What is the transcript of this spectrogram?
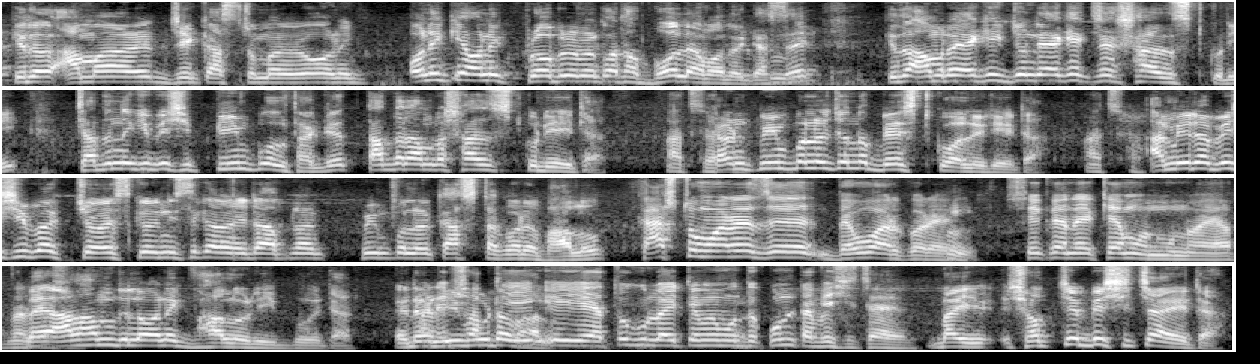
কিন্তু আমার যে কাস্টমার অনেক অনেকে অনেক প্রবলেমের কথা বলে আমাদের কাছে কিন্তু আমরা এক একজন এক একটা সাজেস্ট করি। যাদের নাকি বেশি পিম্পল থাকে তাদের আমরা সাজেস্ট করি এটা। আচ্ছা। কারণ পিম্পলের জন্য বেস্ট কোয়ালিটি এটা। আচ্ছা। আমি এটা বেশিরভাগ চয়েস করে নিছি কারণ এটা আপনার পিম্পলের কাজটা করে ভালো। কাস্টমারের যে ব্যবহার করে সেখানে কেমন মনে হয় আপনার ভাই আলহামদুলিল্লাহ অনেক ভালো রিভিউ এটা। এটা মানে রিভিউটা এই এতগুলো আইটেমের মধ্যে কোনটা বেশি চায়? ভাই সবচেয়ে বেশি চাই এটা।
